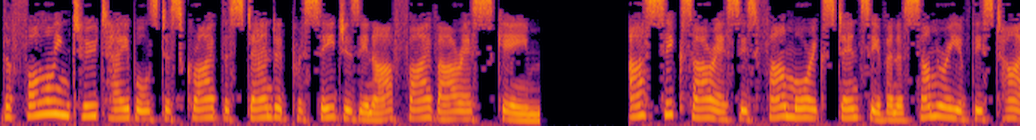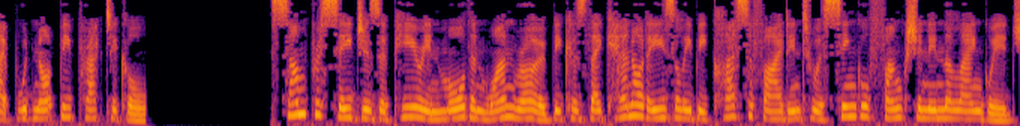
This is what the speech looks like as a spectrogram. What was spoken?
The following two tables describe the standard procedures in R5RS scheme. R6RS is far more extensive and a summary of this type would not be practical. Some procedures appear in more than one row because they cannot easily be classified into a single function in the language.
